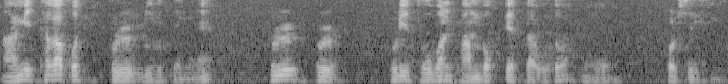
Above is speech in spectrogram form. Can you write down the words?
아미타가 곧 불이기 때문에 불, 불, 불이 두 번 반복됐다고도 볼 수 있습니다.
